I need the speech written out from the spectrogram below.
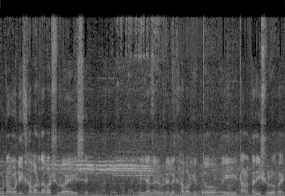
মোটামুটি খাবার দাবার শুরু হয়ে গেছে। মিজানের হোটেলে খাবার কিন্তু এই তাড়াতাড়ি শুরু হয়।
